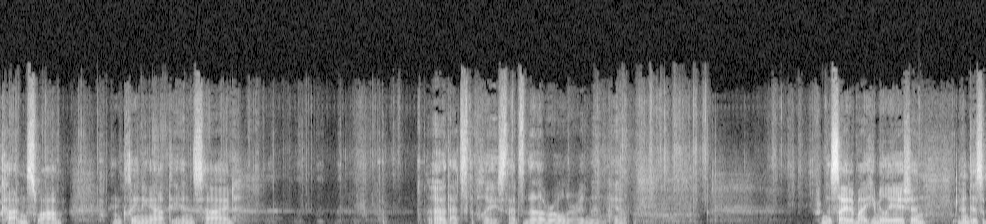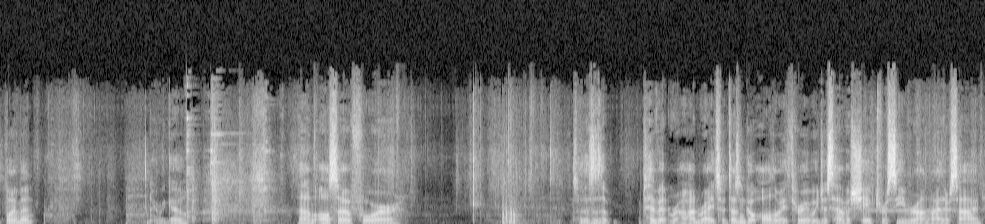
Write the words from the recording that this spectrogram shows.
cotton swab and cleaning out the inside. Oh, that's the place. That's the roller, isn't it? Yep from the site of my humiliation and disappointment. There we go. Um, also for, so this is a pivot rod, right? So it doesn't go all the way through. We just have a shaped receiver on either side.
